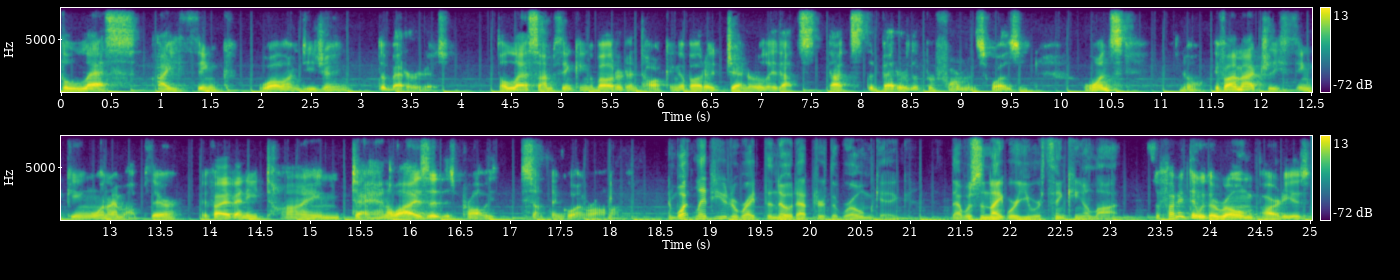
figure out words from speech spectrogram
the less i think while i'm djing the better it is. The less i'm thinking about it and talking about it generally that's that's the better the performance was. And once you know if i'm actually thinking when i'm up there if i have any time to analyze it there's probably something going wrong And what led you to write the note after the Rome gig? That was the night where you were thinking a lot. The funny thing with the Rome party is,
